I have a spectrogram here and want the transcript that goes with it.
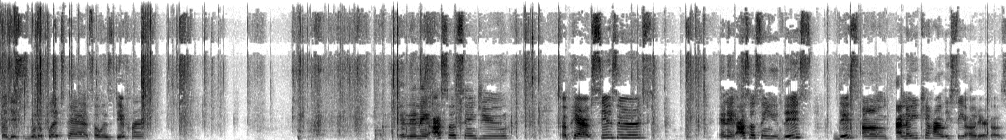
But this is with a flex pad. So it's different. And then they also send you a pair of scissors. And they also send you this this, um, I know you can hardly see. Oh, there it goes.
